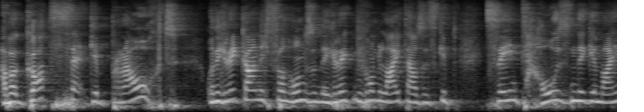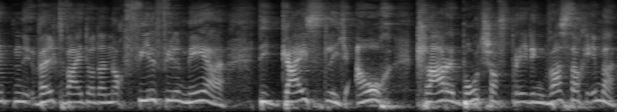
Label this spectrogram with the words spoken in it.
Aber Gott gebraucht, und ich rede gar nicht von uns und ich rede nicht vom Leithaus, es gibt zehntausende Gemeinden weltweit oder noch viel, viel mehr, die geistlich auch klare Botschaft predigen, was auch immer.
